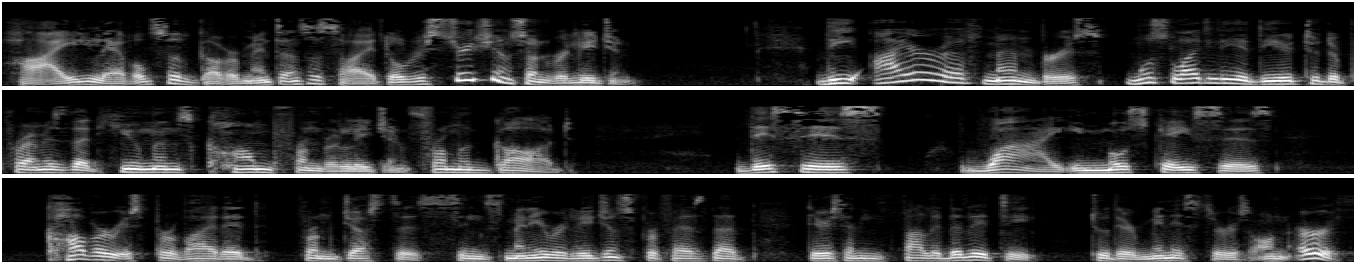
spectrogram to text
high levels of government and societal restrictions on religion. The IRF members most likely adhere to the premise that humans come from religion, from a God. This is why, in most cases, cover is provided from justice, since many religions profess that there's an infallibility to their ministers on earth.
